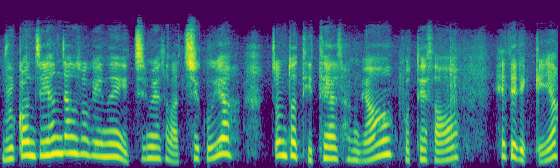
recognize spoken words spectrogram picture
물건지 현장 소개는 이쯤에서 마치고요. 좀 더 디테일 설명 보태서 해드릴게요.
